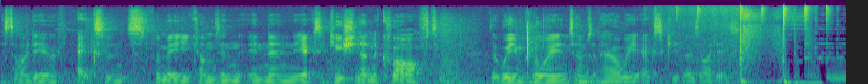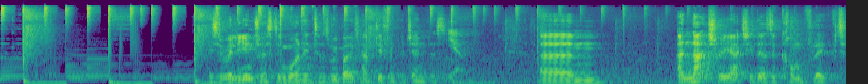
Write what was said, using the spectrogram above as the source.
this idea of excellence for me comes in in then the execution and the craft that we employ in terms of how we execute those ideas. It's a really interesting one in terms we both have different agendas. Yeah. Um, and naturally, actually, there's a conflict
